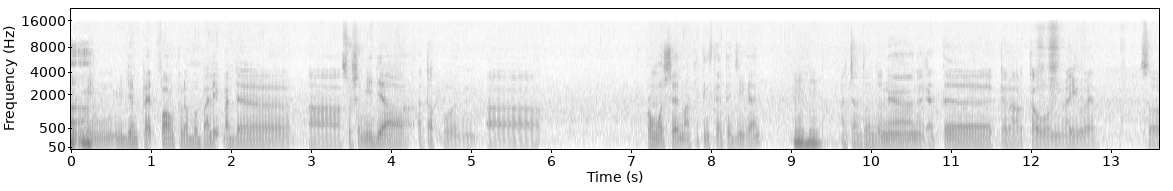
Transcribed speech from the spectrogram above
Uh-huh. I mean medium platform kalau berbalik pada uh, social media ataupun uh, promotion marketing strategi kan. Mhm. Macam contohnya nak kata kalau kaum Melayu kan. So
